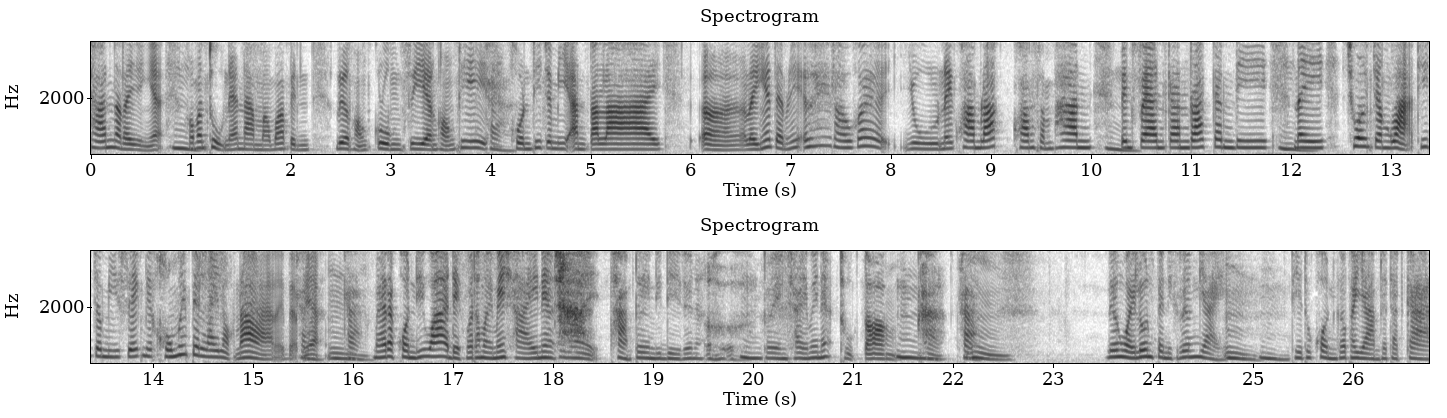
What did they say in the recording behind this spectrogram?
ชั้นอะไรอย่างเงี้ยอืมเพราะมันถูกแนะนำมาว่าเป็นเรื่องของกลุ่มเสี่ยงของที่ค่ะคนที่จะมีอันตรายเอ่ออะไรเงี้ยแต่วันนี้เอ้ยเราก็อยู่ในความรักความสัมพันธ์อืมเป็นแฟนกันรักกันดีอืมในช่วงจังหวะที่จะมีเซ็กเนี่ยคงไม่เป็นไรหรอกหน้าอะไรแบบเนี้ยค่ะอืมค่ะแม้แต่คนที่ว่าเด็กว่าทำไมไม่ใช้เนี่ยใช่ถามตัวเองดีๆด้วยนะมตัวเองใช้ไหมเนี่ยถูกต้องอืมค่ะค่ะอืม เรื่องวัยรุ่นเป็นอีกเรื่องใหญ่อืมอืมที่ทุกคนก็พยายามจะจัดการ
